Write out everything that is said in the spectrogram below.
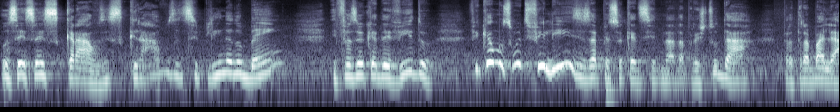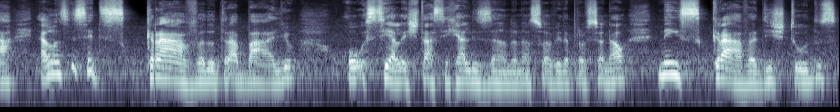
Vocês são escravos, escravos da disciplina do bem, de fazer o que é devido. Ficamos muito felizes. A pessoa que é disciplinada para estudar, para trabalhar, ela não se sente escrava do trabalho ou se ela está se realizando na sua vida profissional, nem escrava de estudos,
